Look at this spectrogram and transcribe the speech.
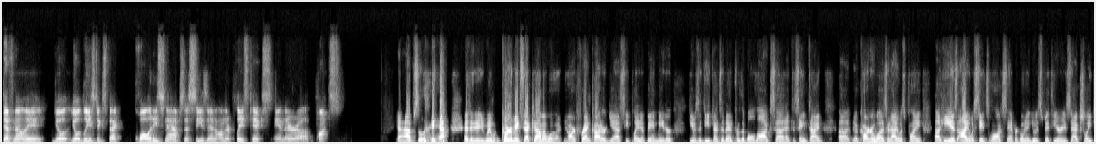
definitely you'll you'll at least expect quality snaps this season on their place kicks and their uh, punts. Yeah, absolutely. Yeah. When Carter makes that comment, our friend Connor, yes, he played at Van Meter. He was a defensive end for the Bulldogs uh, at the same time uh, Carter was and I was playing. Uh, he is Iowa State's long snapper going into his fifth year. He's actually,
